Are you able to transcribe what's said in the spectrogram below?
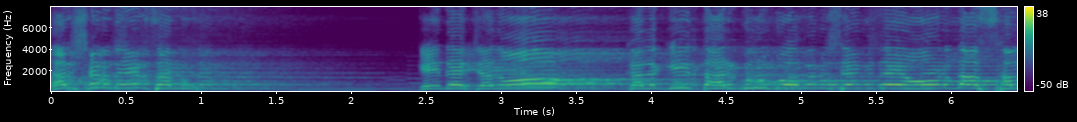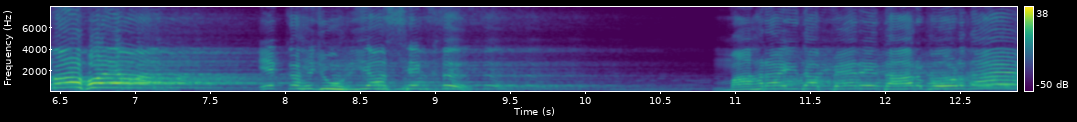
ਦਰਸ਼ਨ ਦੇਣ ਸਾਨੂੰ। ਕਹਿੰਦੇ ਜਦੋਂ ਕਲਗੀਧਰ ਗੁਰੂ ਗੋਬਿੰਦ ਸਿੰਘ ਦੇ ਆਉਣ ਦਾ ਸਮਾਂ ਹੋਇਆ, ਇੱਕ ਹਜੂਰੀਆ ਸਿੱਖ ਮਹਾਰਾਜ ਦਾ ਪਹਿਰੇਦਾਰ ਬੋਲਦਾ ਹੈ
